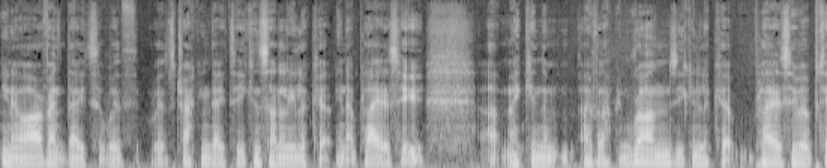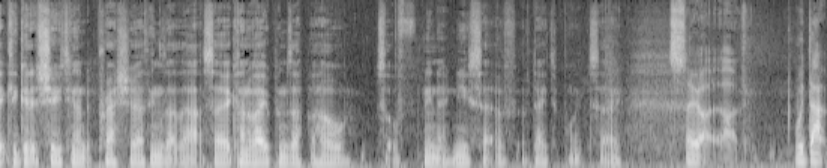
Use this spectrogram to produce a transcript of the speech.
you know our event data with with tracking data, you can suddenly look at you know players who are making them overlapping runs. You can look at players who are particularly good at shooting under pressure, things like that. So it kind of opens up a whole sort of you know new set of, of data points. So So, uh, would that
